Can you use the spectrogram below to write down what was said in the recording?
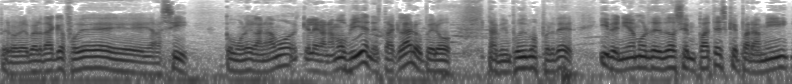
Pero es verdad que fue así como le ganamos, que le ganamos bien, está claro, pero también pudimos perder. Y veníamos de dos empates que para mí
